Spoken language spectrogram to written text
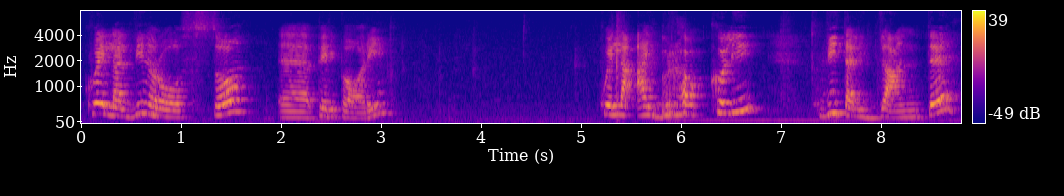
quella al vino rosso eh, per i pori quella ai broccoli vitalizzante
